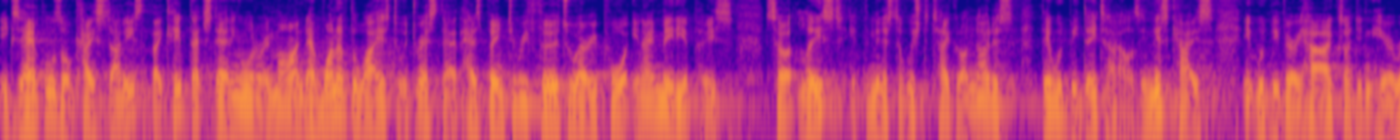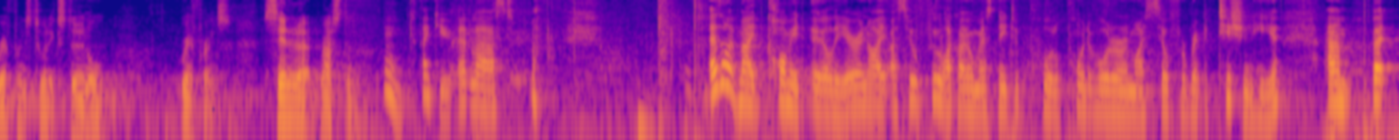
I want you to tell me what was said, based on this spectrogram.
examples or case studies that they keep that standing order in mind. And one of the ways to address that has been to refer to a report in a media piece. So at least, if the minister wished to take it on notice, there would be details. In this case, it would be very hard because I didn't hear a reference to an external reference. Senator Ruston. Mm, thank you. At last. As I've made comment earlier, and I, I, still feel like I almost need to pull a point of order on myself for repetition here, um, but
